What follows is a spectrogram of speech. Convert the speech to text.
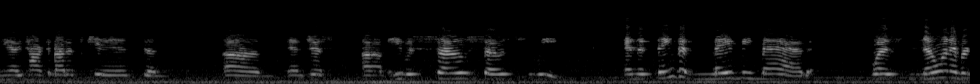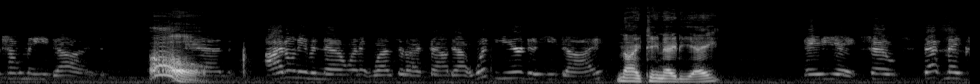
you know he talked about his kids and um, and just um, he was so so sweet. And the thing that made me mad was no one ever told me he died, Oh, and I don't even know when it was that I found out. What year did he die? 1988. 88. So that makes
